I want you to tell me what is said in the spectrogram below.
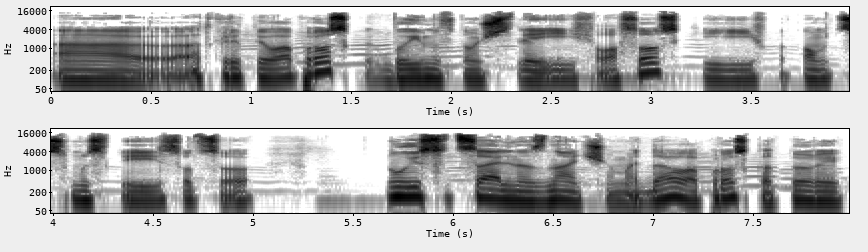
а, открытый вопрос, как бы именно в том числе и философский, и в каком-то смысле и социо... ну и социально значимый, да, вопрос, который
